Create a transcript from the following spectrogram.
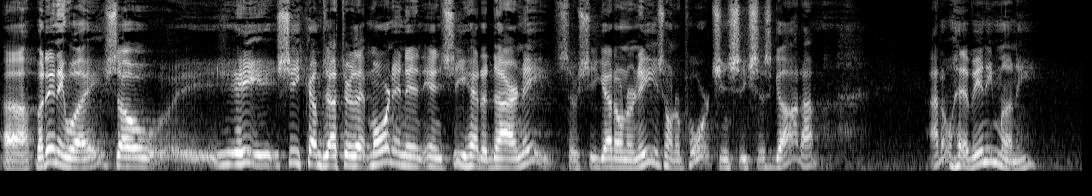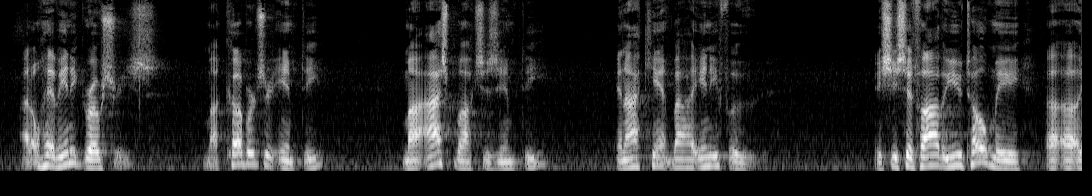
Uh, but anyway, so he, she comes out there that morning and, and she had a dire need. So she got on her knees on her porch and she says, God, I'm, I don't have any money. I don't have any groceries. My cupboards are empty. My icebox is empty. And I can't buy any food. And she said, Father, you told me uh, uh,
